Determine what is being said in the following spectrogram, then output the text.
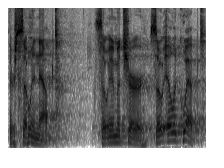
they're so inept, so immature, so ill equipped.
